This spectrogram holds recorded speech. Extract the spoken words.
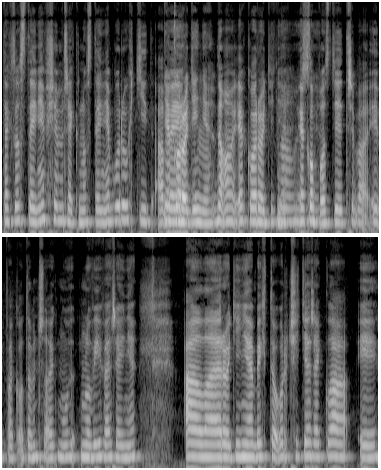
tak to stejně všem řeknu, stejně budu chtít, aby... Jako rodině. No, jako rodině. No, jako později třeba i pak o tom člověk mluví veřejně, ale rodině bych to určitě řekla i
